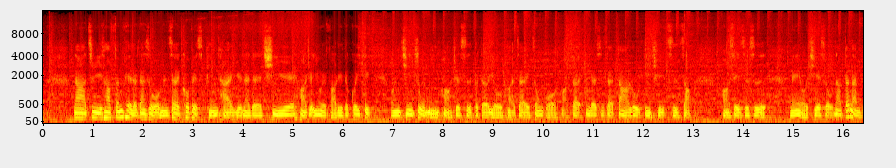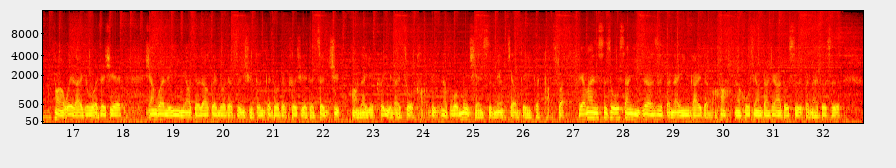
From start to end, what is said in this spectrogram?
那至于他分配的，但是我们在 COVAX 平台原来的契约哈，就因为法律的规定，我们已经注明哈，就是不得由哈在中国哈在应该是在大陆地区制造，好，所以这是没有接受。那当然啊，未来如果这些相关的疫苗得到更多的准许跟更多的科学的证据，好，那也可以来做考虑。那不过目前是没有这样的一个打算。两岸四出善意，那是本来应该的嘛，哈。那互相大家都是本来都是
